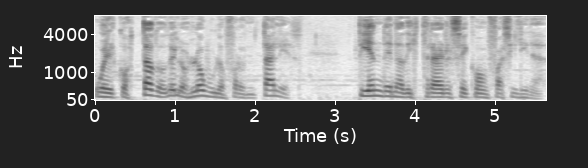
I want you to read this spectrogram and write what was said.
o el costado de los lóbulos frontales tienden a distraerse con facilidad,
